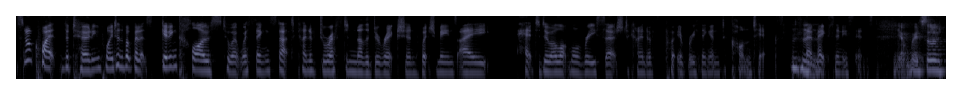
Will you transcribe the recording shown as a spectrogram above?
it's not quite the turning point in the book, but it's getting close to it where things start to kind of drift in another direction, which means I had to do a lot more research to kind of put everything into context. Mm-hmm. that makes any sense. Yeah, we're sort of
